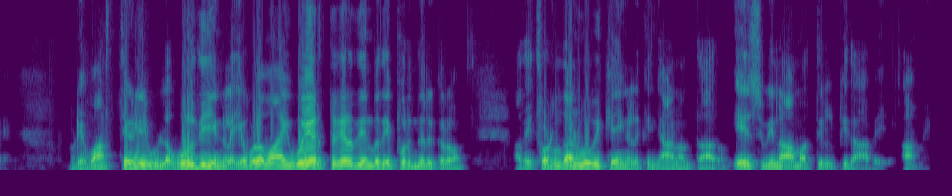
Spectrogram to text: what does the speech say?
உடைய வார்த்தைகளில் உள்ள உறுதி எங்களை எவ்வளவாய் உயர்த்துகிறது என்பதை புரிந்திருக்கிறோம். அதை தொடர்ந்து அனுபவிக்க எங்களுக்கு ஞானம் தாரும். இயேசுவின் நாமத்தில் பிதாவே. ஆமே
